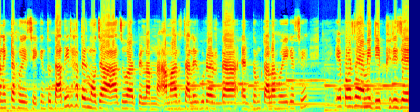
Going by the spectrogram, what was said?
অনেকটা হয়েছে, কিন্তু দাদির হাতের মজা আজও আর পেলাম না। আমার চালের গুঁড়াটা একদম টালা হয়ে গেছে। এ পর্যায়ে আমি ডিপ ফ্রিজে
